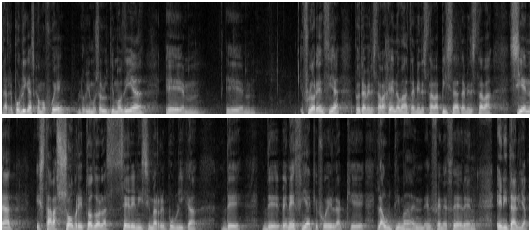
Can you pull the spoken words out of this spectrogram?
Las repúblicas, como fue, lo vimos el último día, eh, Florencia, pero también estaba Génova, también estaba Pisa, también estaba Siena, estaba sobre todo la Serenísima República de de Venecia, que fue la, que, la última en, en fenecer en, en, Italia.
